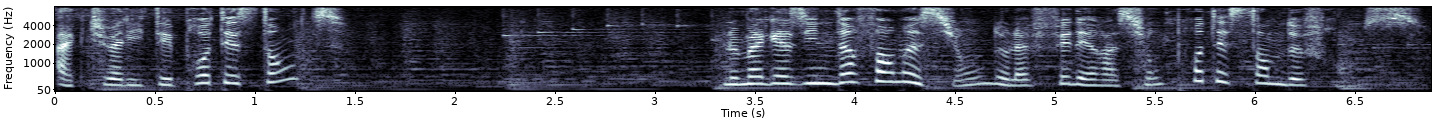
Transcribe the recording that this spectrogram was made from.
Actualité protestante Le magazine d'information de la Fédération protestante de France.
